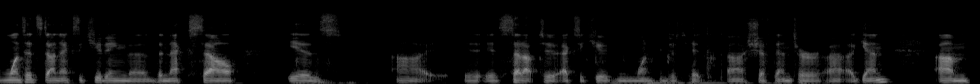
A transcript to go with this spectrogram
once it's done executing, the, the next cell is uh, is set up to execute and one can just hit uh, shift enter uh, again. Um,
